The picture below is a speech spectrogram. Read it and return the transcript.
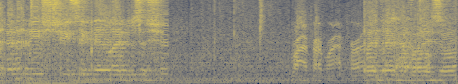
Enemy shooting near my position. Right, right, right, right. I don't have eyes on.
